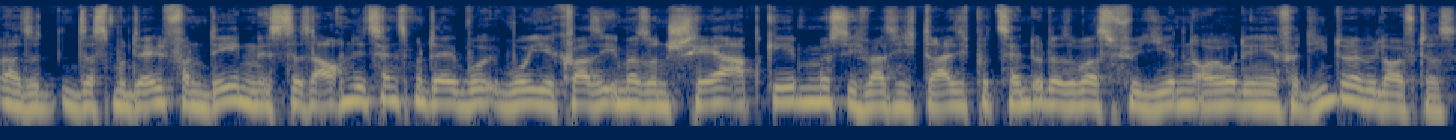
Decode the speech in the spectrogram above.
also das Modell von denen, ist das auch ein Lizenzmodell, wo, wo ihr quasi immer so ein Share abgeben müsst? Ich weiß nicht, 30 Prozent oder sowas für jeden Euro, den ihr verdient oder wie läuft das?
